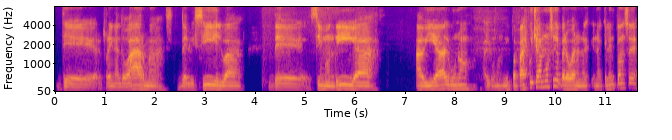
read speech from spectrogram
de Reinaldo Armas, de Luis Silva, de Simón Díaz. Había algunos, algunos, mi papá escuchaba música, pero bueno, en, aquel entonces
